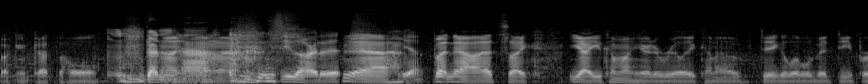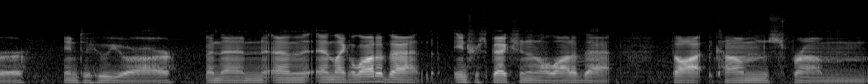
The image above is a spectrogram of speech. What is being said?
fucking cut the whole. Cut in half. You See the heart of it. Yeah. Yeah. But no, it's like yeah, you come out here to really kind of dig a little bit deeper into who you are, and then and and like a lot of that introspection and a lot of that thought comes from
